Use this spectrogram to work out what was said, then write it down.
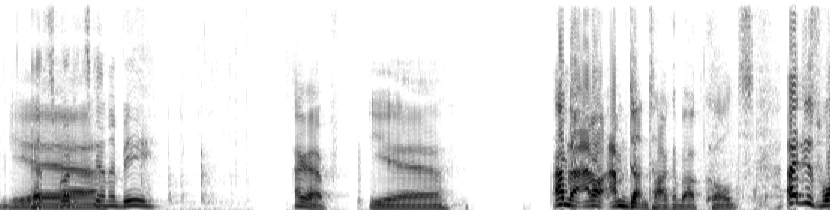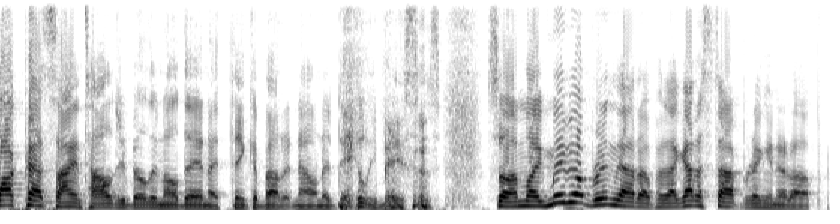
Yeah, That's what it's going to be. I got yeah. I'm not, I don't. I'm done talking about cults. I just walk past Scientology building all day and I think about it now on a daily basis. so I'm like, maybe I'll bring that up, and I got to stop bringing it up.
